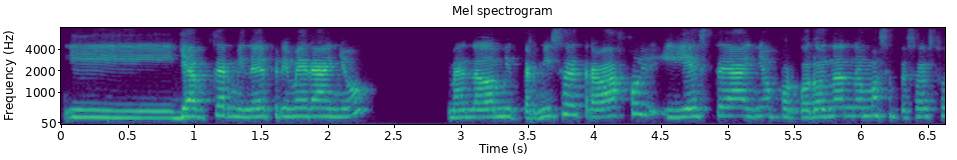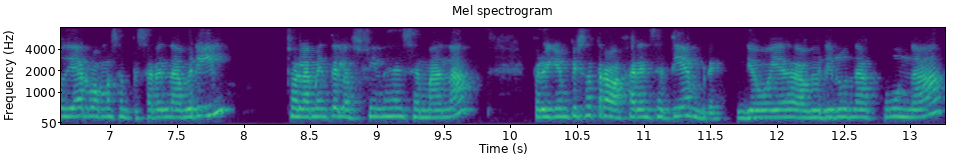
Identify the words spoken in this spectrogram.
Y ya terminé el primer año, me han dado mi permiso de trabajo y este año por corona no hemos empezado a estudiar, vamos a empezar en abril, solamente los fines de semana, pero yo empiezo a trabajar en septiembre. Yo voy a abrir una cuna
